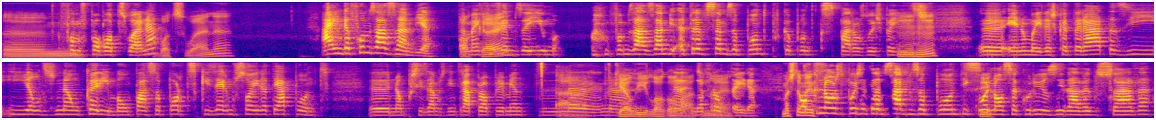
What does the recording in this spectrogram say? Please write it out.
um, fomos para o Botsuana. Botsuana. Ah, ainda fomos à Zâmbia. Também okay. fizemos aí uma. Fomos à Zâmbia, atravessamos a ponte, porque a ponte que separa os dois países uhum. uh, é no meio das cataratas e, e, eles não carimbam o passaporte se quisermos só ir até à ponte. Uh, não precisamos de entrar propriamente ah, na, na, é ali logo ao na, lado, na fronteira. É? Mas também... Ou que nós depois de atravessarmos a ponte e Sim. com a nossa curiosidade aguçada,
